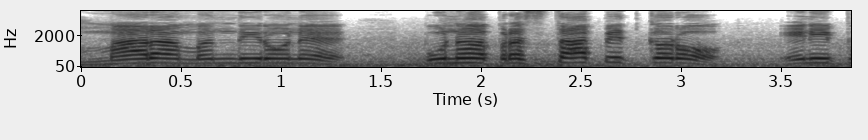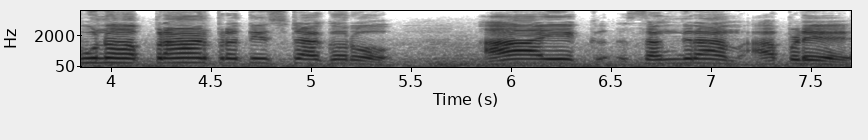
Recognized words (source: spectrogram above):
મારા મંદિરોને પુનઃ પ્રસ્થાપિત કરો, એની પુનઃ પ્રાણ પ્રતિષ્ઠા કરો. આ એક સંગ્રામ આપણે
